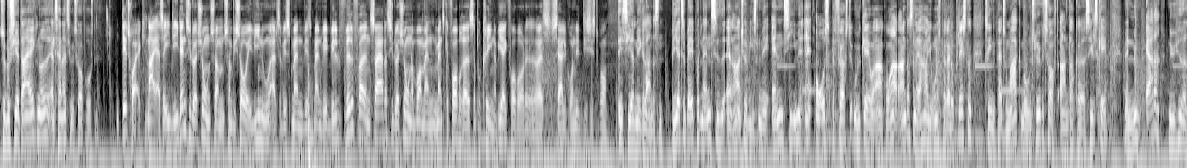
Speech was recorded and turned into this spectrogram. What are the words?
Så du siger, der er ikke noget alternativ til oprustning? Det tror jeg ikke. Nej, altså i, i den situation, som, som vi står i lige nu, altså hvis man, hvis man vil, vil, vil freden, så er der situationer, hvor man, man skal forberede sig på krigen, og vi har ikke forberedt det særlig grundigt de sidste par år. Det siger Mikkel Andersen. Vi er tilbage på den anden side af radioavisen med anden time af årets første udgave af Akkurat. Andersen er her, Jonas Perretto Plesner, Trine Patomark, Mogens Lykketoft, andre gør selskab. Men nu er der nyheder,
